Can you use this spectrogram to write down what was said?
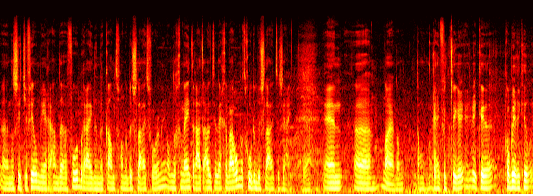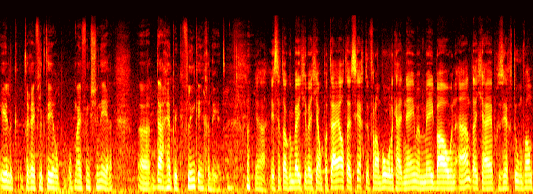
Uh, dan zit je veel meer aan de voorbereidende kant van de besluitvorming om de gemeenteraad uit te leggen waarom het goede besluiten zijn. Ja. En uh, nou ja, dan, dan reflecteer ik, uh, probeer ik heel eerlijk te reflecteren op, op mijn functioneren. daar heb ik flink in geleerd. Ja, is dat ook een beetje wat jouw partij altijd zegt, de verantwoordelijkheid nemen, meebouwen aan? Dat jij hebt gezegd toen van,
